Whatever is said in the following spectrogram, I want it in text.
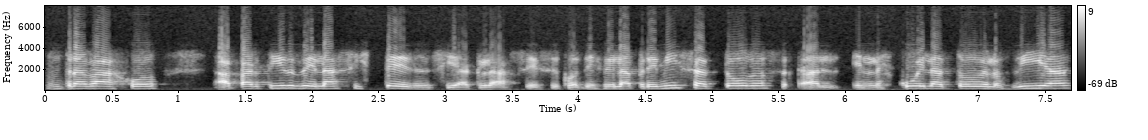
un trabajo a partir de la asistencia a clases, desde la premisa todos en la escuela todos los días,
